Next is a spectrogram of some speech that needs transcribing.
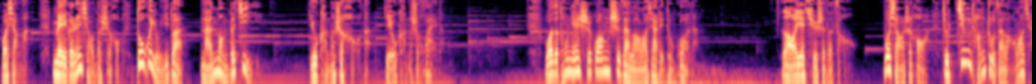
我想啊，每个人小的时候都会有一段难忘的记忆，有可能是好的，也有可能是坏的。我的童年时光是在姥姥家里度过的。姥爷去世的早，我小时候啊就经常住在姥姥家。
